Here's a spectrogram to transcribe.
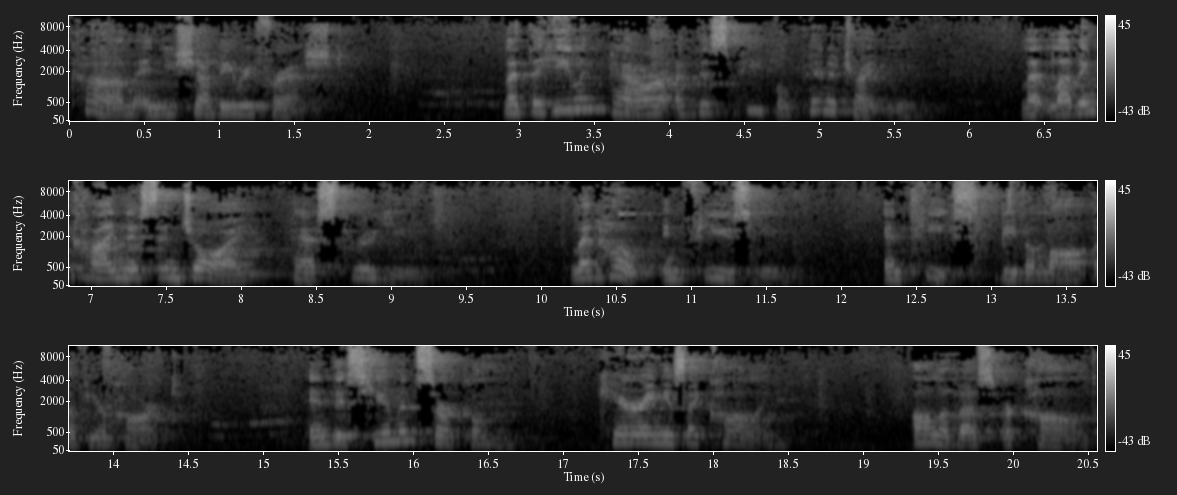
Come, and you shall be refreshed. Let the healing power of this people penetrate you. Let loving kindness and joy pass through you. Let hope infuse you, and peace be the law of your heart. In this human circle, caring is a calling. All of us are called.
